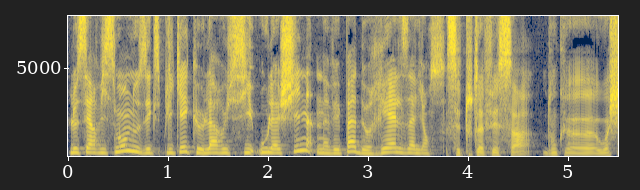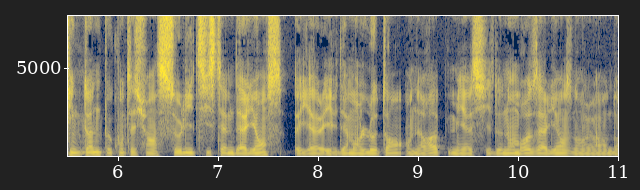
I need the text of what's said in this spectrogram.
Le service Monde nous expliquait que la Russie ou la Chine n'avaient pas de réelles alliances. C'est tout à fait ça. Donc euh, Washington peut compter sur un solide système d'alliances. Il y a évidemment l'OTAN en Europe, mais aussi de nombreuses alliances dans, dans-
